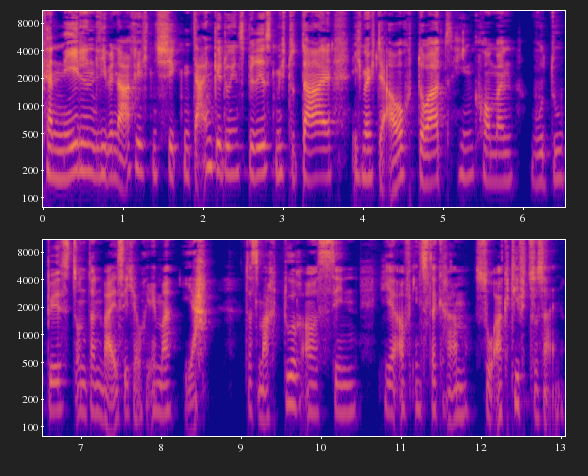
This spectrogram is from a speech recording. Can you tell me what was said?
Kanälen liebe Nachrichten schicken. Danke, du inspirierst mich total. Ich möchte auch dort hinkommen, wo du bist. Und dann weiß ich auch immer, ja, das macht durchaus Sinn, hier auf Instagram so aktiv zu sein.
